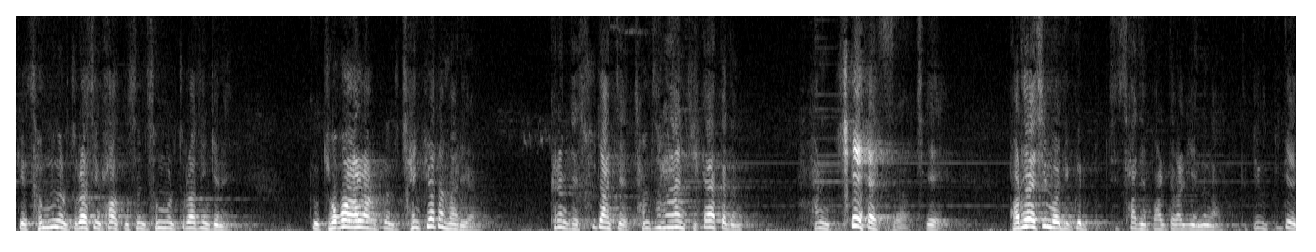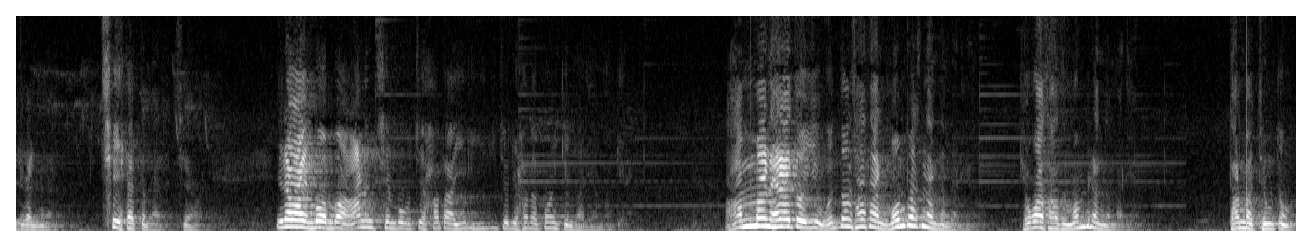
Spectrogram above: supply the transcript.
그 선문을 들어왔으니 화학도 선문을 들어왔으니 그 교과하려고 그런데 창피하단 말이야. 그런 게 수장째 참선하는지 해왔거든. 한채 했어, 채. 바로 했으면 어디 그 사진 들어갈 리 있는가? 삐때 들어갈 있는가? 채 했단 말이야, 채. 이래가 뭐, 뭐, 아는 채, 뭐, 하다, 이리저리 하다 보니까 말이야, 뭐. 암만 해도 이 원동사단을 못 벗어난단 말이야. 교과사단 못 밀었단 말이야. 달마 정동,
